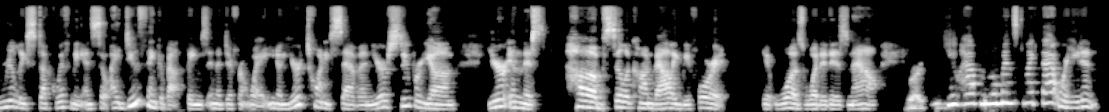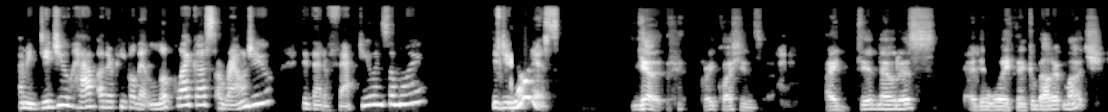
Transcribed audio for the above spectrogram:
really stuck with me. And so I do think about things in a different way. You know, you're 27, you're super young, you're in this hub, Silicon Valley, before it it was what it is now. Right. Did you have moments like that where you didn't I mean, did you have other people that look like us around you? Did that affect you in some way? Did you notice? Yeah, great questions. I did notice I didn't really think about it much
